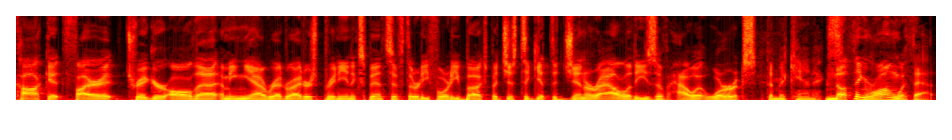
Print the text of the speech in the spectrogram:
cock it, fire it, trigger, all that. I mean, yeah, Red Ryder's pretty inexpensive, 30, 40 bucks, but just to get the generalities of how it works, The mechanics. nothing wrong with that.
